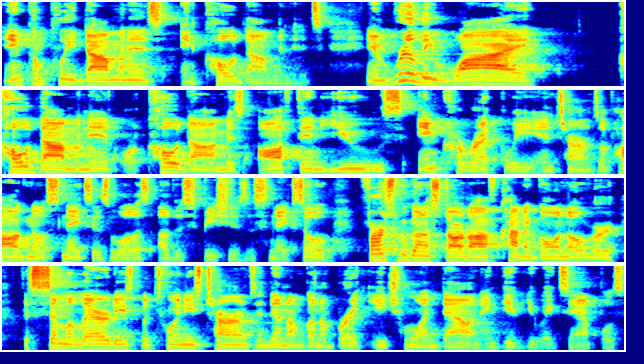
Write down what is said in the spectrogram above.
incomplete dominance and co-dominance and really why codominant or codom is often used incorrectly in terms of hognose snakes as well as other species of snakes. So first we're going to start off kind of going over the similarities between these terms and then I'm going to break each one down and give you examples.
